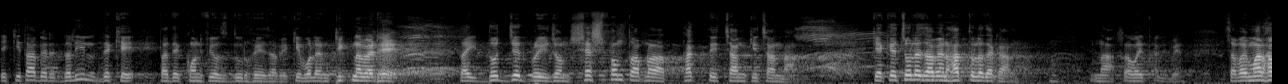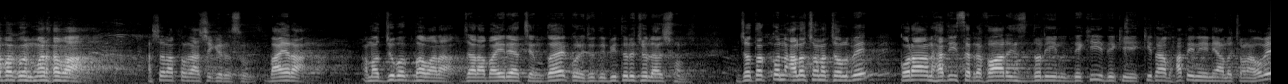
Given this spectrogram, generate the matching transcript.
এই কিতাবের দলিল দেখে তাদের কনফিউজ দূর হয়ে যাবে। কি বলেন, ঠিক না ব্যাঠে? তাই ধৈর্যের প্রয়োজন। শেষ পর্যন্ত আপনারা থাকতে চান কি চান না? কে কে চলে যাবেন, হাত তুলে দেখান। না, সবাই থাকবেন। সবাই মার হাবা কোন মার হাবা আসলে আপনারা আশিকে রসুল। বাইরা আমার যুবক বাবারা যারা বাইরে আছেন, দয়া করে যদি ভিতরে চলে আসুন। যতক্ষণ আলোচনা চলবে কোরআন হাদিসের রেফারেন্স দলিল দেখি দেখি কিতাব হাতে নিয়ে নিয়ে আলোচনা হবে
